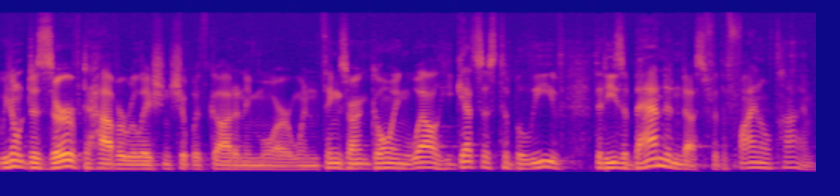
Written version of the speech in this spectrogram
we don't deserve to have a relationship with God anymore. When things aren't going well, He gets us to believe that He's abandoned us for the final time.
